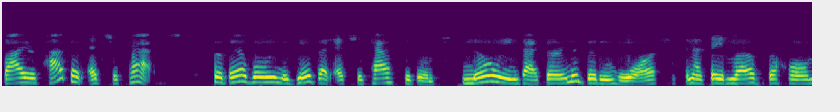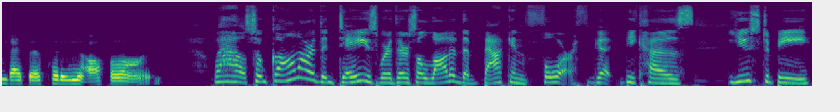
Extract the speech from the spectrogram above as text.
buyers have that extra cash. So they're willing to give that extra cash to them, knowing that they're in a bidding war and that they love the home that they're putting the offer on. Wow. So gone are the days where there's a lot of the back and forth because used to be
